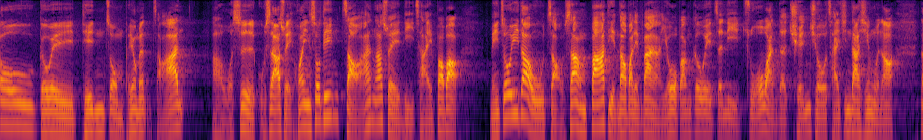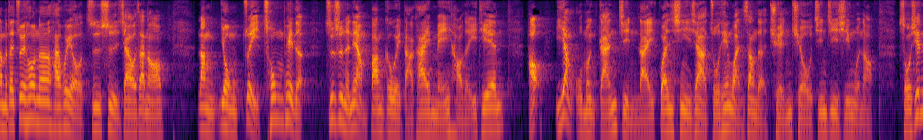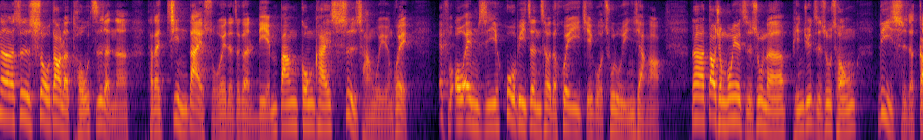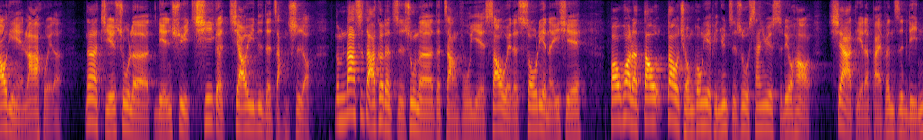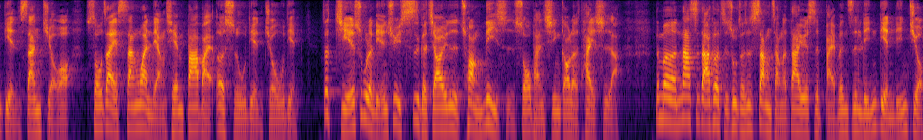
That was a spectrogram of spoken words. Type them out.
Hello，各位听众朋友们，早安啊！我是股市阿水，欢迎收听早安阿水理财报报。每周一到五早上八点到八点半啊，由我帮各位整理昨晚的全球财经大新闻啊。那么在最后呢，还会有知识加油站哦，让用最充沛的知识能量帮各位打开美好的一天。好，一样，我们赶紧来关心一下昨天晚上的全球经济新闻哦。首先呢，是受到了投资人呢，他在近代所谓的这个联邦公开市场委员会 FOMC 货币政策的会议结果出炉影响啊。那道琼工业指数呢，平均指数从历史的高点也拉回了，那结束了连续七个交易日的涨势哦。那么纳斯达克的指数呢的涨幅也稍微的收敛了一些，包括了道道琼工业平均指数三月十六号。下跌了百分之零点三九哦，收在三万两千八百二十五点九五点，这结束了连续四个交易日创历史收盘新高的态势啊。那么纳斯达克指数则是上涨了大约是百分之零点零九，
